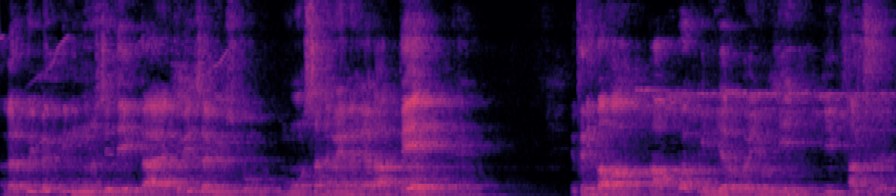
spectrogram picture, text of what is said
अगर कोई व्यक्ति मून से देखता है तो ये सभी उसको मोशन में नज़र आते हैं। इतनी बात आपको क्लियर हो गई होगी कि अक्सर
